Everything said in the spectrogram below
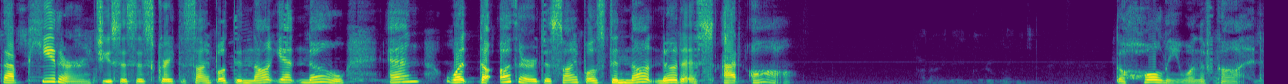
that Peter, Jesus' great disciple, did not yet know, and what the other disciples did not notice at all. The Holy One of God.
